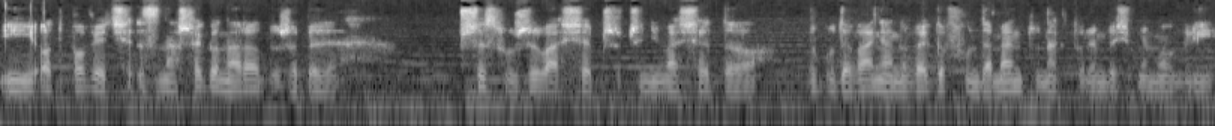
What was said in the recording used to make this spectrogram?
i odpowiedź z naszego narodu, żeby przysłużyła się, przyczyniła się do wybudowania nowego fundamentu, na którym byśmy mogli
